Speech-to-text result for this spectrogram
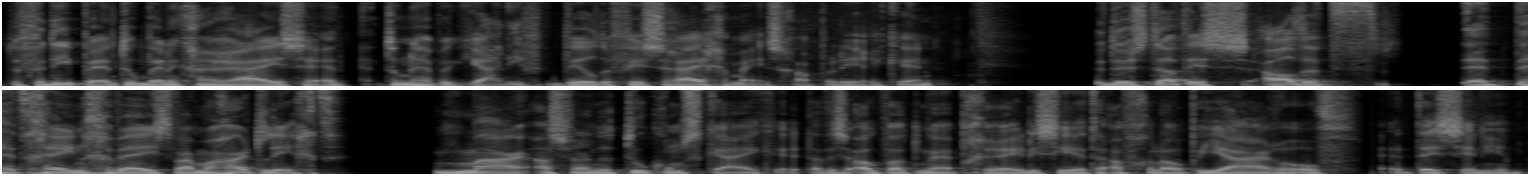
verdiepen. En toen ben ik gaan reizen. En toen heb ik ja, die wilde visserijgemeenschappen leren kennen. Dus dat is altijd het, hetgeen geweest waar mijn hart ligt. Maar als we naar de toekomst kijken, dat is ook wat ik me heb gerealiseerd de afgelopen jaren of het decennium.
